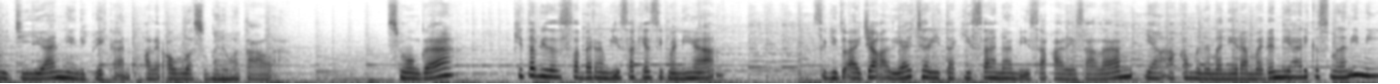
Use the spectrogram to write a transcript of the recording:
ujian yang diberikan oleh Allah Subhanahu wa taala. Semoga kita bisa sabar Nabi Ishak ya Sigmania. Segitu aja kali ya cerita kisah Nabi Ishak alaihissalam yang akan menemani Ramadan di hari ke-9 ini.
